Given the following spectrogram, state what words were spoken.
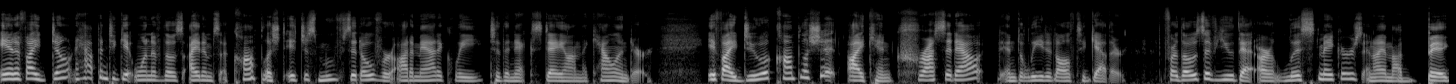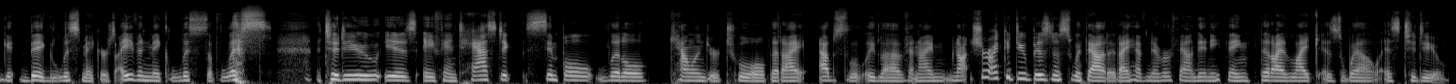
And if I don't happen to get one of those items accomplished, it just moves it over automatically to the next day on the calendar. If I do accomplish it, I can cross it out and delete it altogether for those of you that are list makers, and I'm a big, big list makers, I even make lists of lists. TeuxDeux is a fantastic, simple little calendar tool that I absolutely love, and I'm not sure I could do business without it. I have never found anything that I like as well as TeuxDeux.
